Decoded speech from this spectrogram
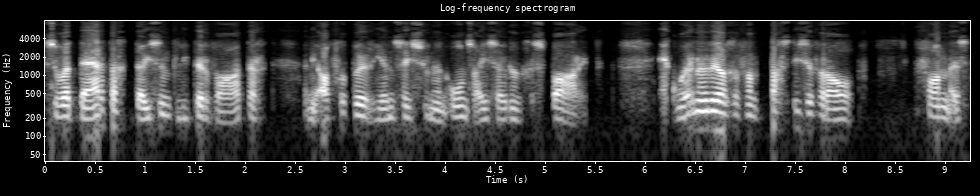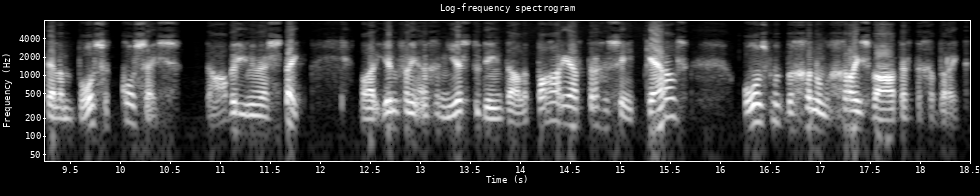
sowat 30000 liter water in die afgelope reenseisoen in ons huishouding gespaar het. Ek hoor nou 'n fantastiese verhaal van 'n Stellenbosch koshuis daar by die universiteit waar een van die ingenieurstudente al 'n paar jaar terug gesê het: "Kerels, ons moet begin om grijswater te gebruik."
